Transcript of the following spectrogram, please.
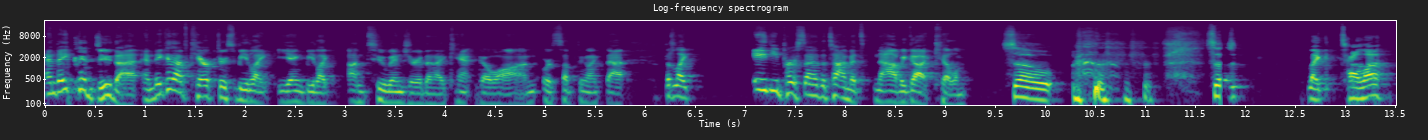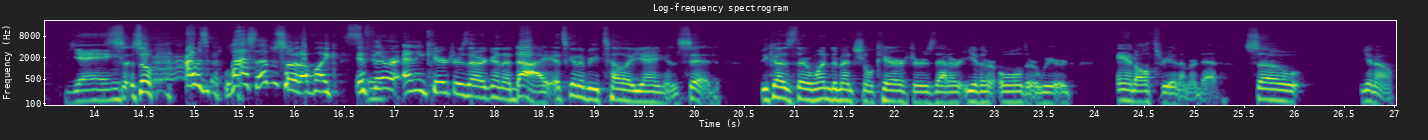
and they could do that and they could have characters be like yang be like i'm too injured and i can't go on or something like that but like 80% of the time it's nah we gotta kill him so so like tellah yang so, so i was last episode i'm like if there are any characters that are gonna die it's gonna be tellah yang and cid because they're one-dimensional characters that are either old or weird and all three of them are dead so you know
